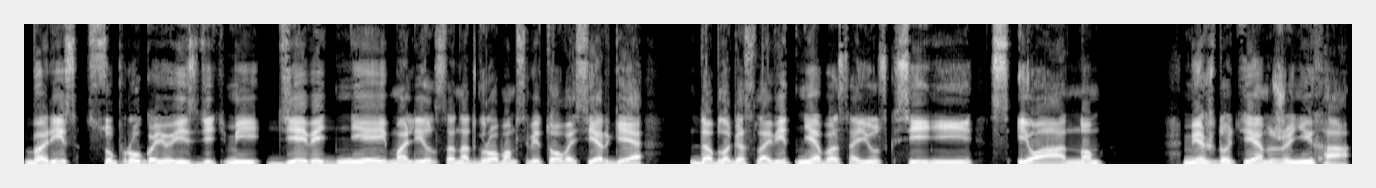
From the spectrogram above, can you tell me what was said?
Борис с супругою и с детьми девять дней молился над гробом святого Сергия, да благословит небо союз Ксении с Иоанном. Между тем жениха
